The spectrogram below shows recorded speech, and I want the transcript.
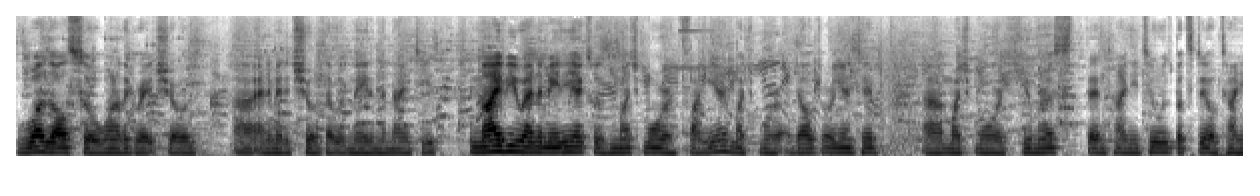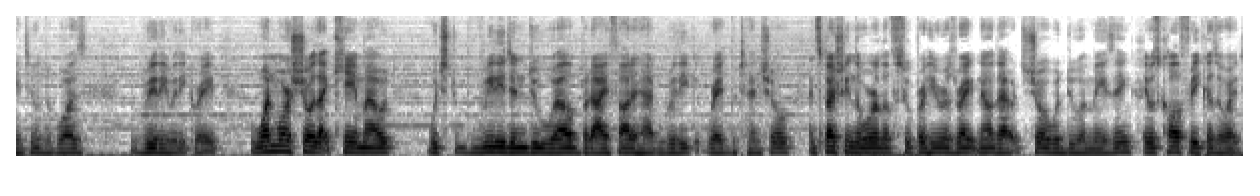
was also one of the great shows, uh, animated shows that was made in the 90s. In my view, Animaniacs was much more funnier, much more adult oriented, uh, much more humorous than Tiny Toons, but still, Tiny Toons was really, really great. One more show that came out which really didn't do well, but I thought it had really great potential, and especially in the world of superheroes right now, that show would do amazing. It was called Freakazoid.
